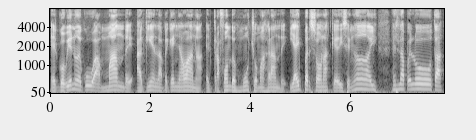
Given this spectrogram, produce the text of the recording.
el gobierno de Cuba mande aquí en la pequeña Habana, el trasfondo es mucho más grande. Y hay personas que dicen, ay, es la pelota,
